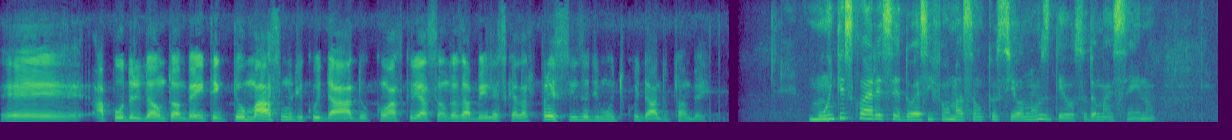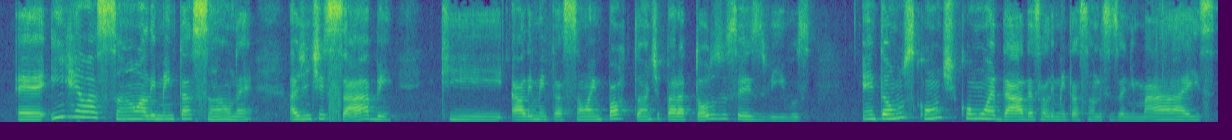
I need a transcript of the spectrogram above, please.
é, a podridão também. Tem que ter o máximo de cuidado com a criação das abelhas, que elas precisam de muito cuidado também. Muito esclarecedor essa informação que o senhor nos deu, seu Damasceno. É, em relação à alimentação, né? A gente sabe que a alimentação é importante para todos os seres vivos. Então, nos conte como é dada essa alimentação desses animais,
